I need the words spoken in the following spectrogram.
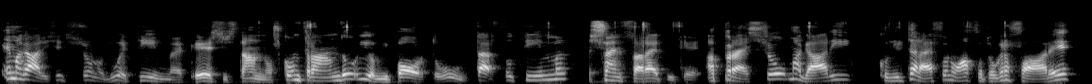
E magari se ci sono due team che si stanno scontrando, io mi porto un terzo team senza repliche appresso, magari con il telefono a fotografare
